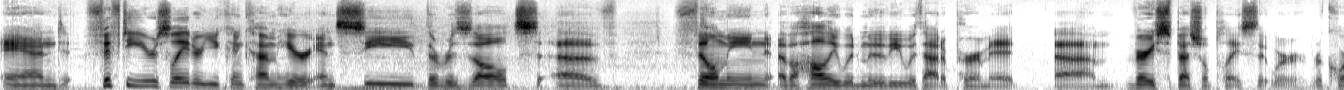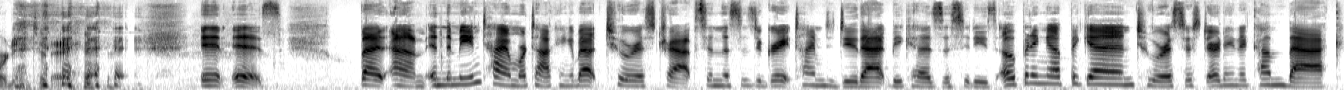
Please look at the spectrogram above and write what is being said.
And 50 years later, you can come here and see the results of filming of a Hollywood movie without a permit. Um, very special place that we're recording today. It is. But um, in the meantime, we're talking about tourist traps, and this is a great time to do that because the city's opening up again. Tourists are starting to come back,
